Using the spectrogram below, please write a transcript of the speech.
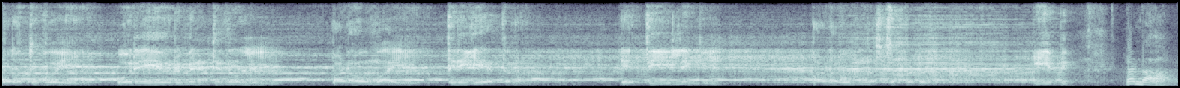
പുറത്തുപോയി ഒരേ ഒരു മിനിറ്റിനുള്ളിൽ പണവുമായി തിരികെ എത്തണം. എത്തിയില്ലെങ്കിൽ പണവും നഷ്ടപ്പെടും. കണ്ടോ?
